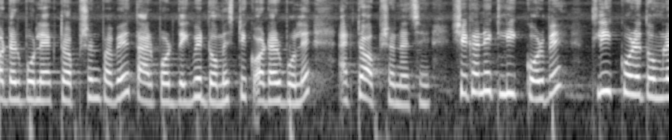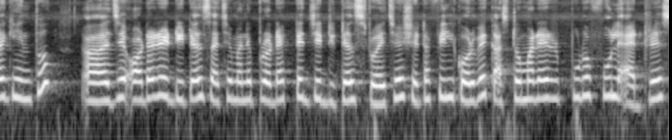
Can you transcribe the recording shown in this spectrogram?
অর্ডার বলে একটা অপশান পাবে। তারপর দেখবে ডোমেস্টিক অর্ডার বলে একটা অপশান আছে। সেখানে ক্লিক করবে। ক্লিক করে তোমরা কিন্তু যে অর্ডারের ডিটেলস আছে মানে প্রোডাক্টের যে ডিটেলস রয়েছে, সেটা ফিল করবে। কাস্টমারের পুরো ফুল অ্যাড্রেস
